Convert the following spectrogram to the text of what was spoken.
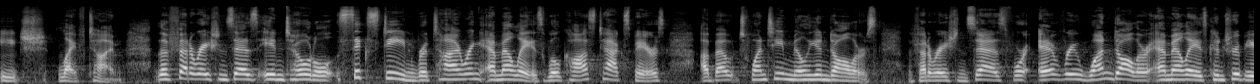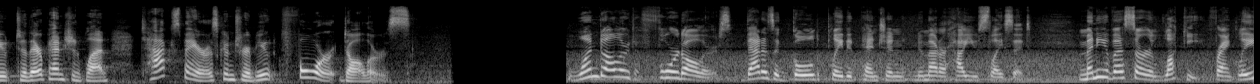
each lifetime. The Federation says in total, 16 retiring MLAs will cost taxpayers about $20 million. The Federation says for every $1 MLAs contribute to their pension plan, taxpayers contribute $4. $1 to $4. That is a gold plated pension, no matter how you slice it. Many of us are lucky, frankly,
